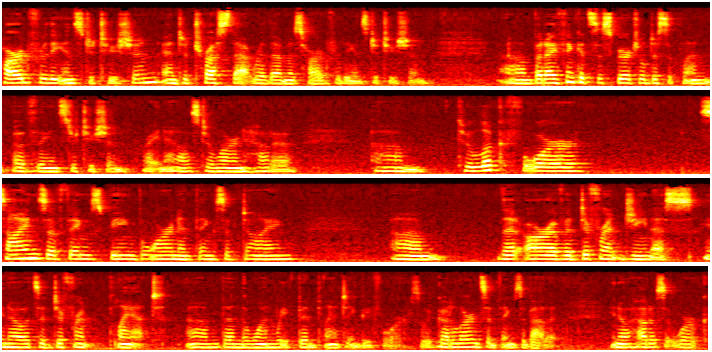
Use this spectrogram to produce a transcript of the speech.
hard for the institution, and to trust that rhythm is hard for the institution. Um, but I think it's the spiritual discipline of the institution right now is to learn how to um, to look for signs of things being born and things of dying um, that are of a different genus. You know, it's a different plant um, than the one we've been planting before. So we've got to learn some things about it. You know, how does it work?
